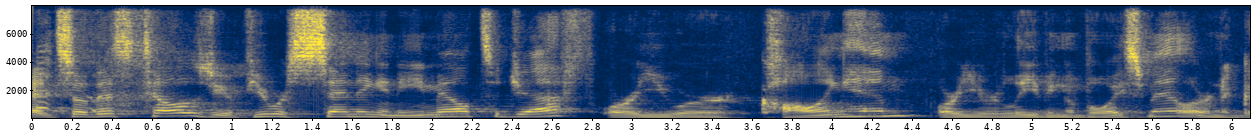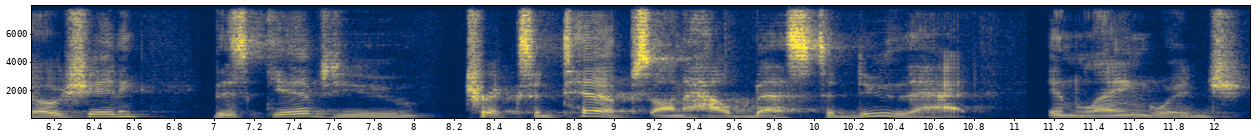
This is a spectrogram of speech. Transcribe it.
and so this tells you if you were sending an email to Jeff or you were calling him or you were leaving a voicemail or negotiating, this gives you tricks and tips on how best to do that in language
